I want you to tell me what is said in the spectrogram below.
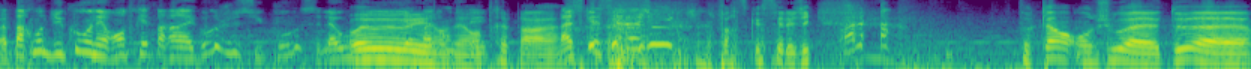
Ouais, par contre, du coup, on est rentré par la gauche, je suppose, là où Oui, oui, oui, on est rentré par... Parce que c'est logique parce que c'est logique. Donc là, on joue euh, deux, euh,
